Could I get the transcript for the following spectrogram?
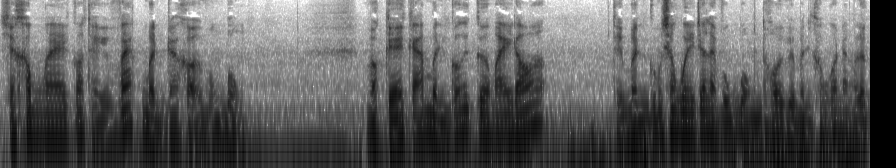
Sẽ không ai có thể vác mình ra khỏi vũng bùn. Và kể cả mình có cái cơ may đó, thì mình cũng sẽ quay trở lại vũng bùn thôi vì mình không có năng lực.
